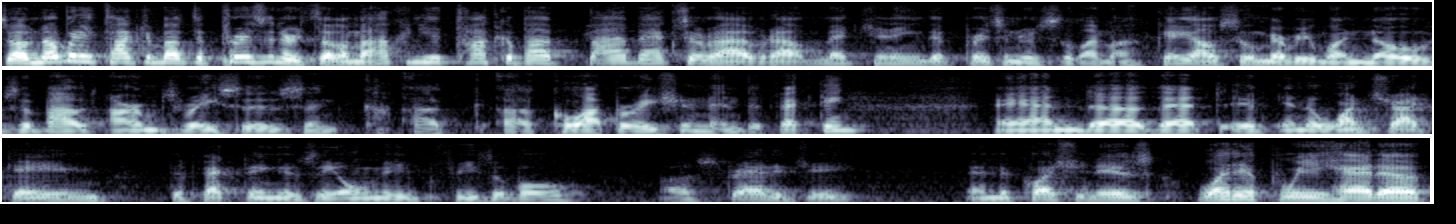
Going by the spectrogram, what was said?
so nobody talked about the prisoner's dilemma. How can you talk about Bob Axelrod without mentioning the prisoner's dilemma? Okay, I'll assume everyone knows about arms races and uh, uh, cooperation and defecting, and uh, that if in a one-shot game, defecting is the only feasible uh, strategy. And the question is, what if we had a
